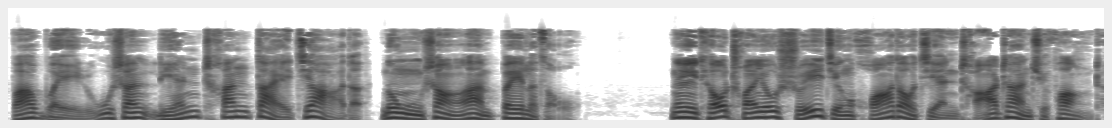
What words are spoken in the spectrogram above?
把韦如山连搀带架的弄上岸背了走，那条船由水警划到检查站去放着。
